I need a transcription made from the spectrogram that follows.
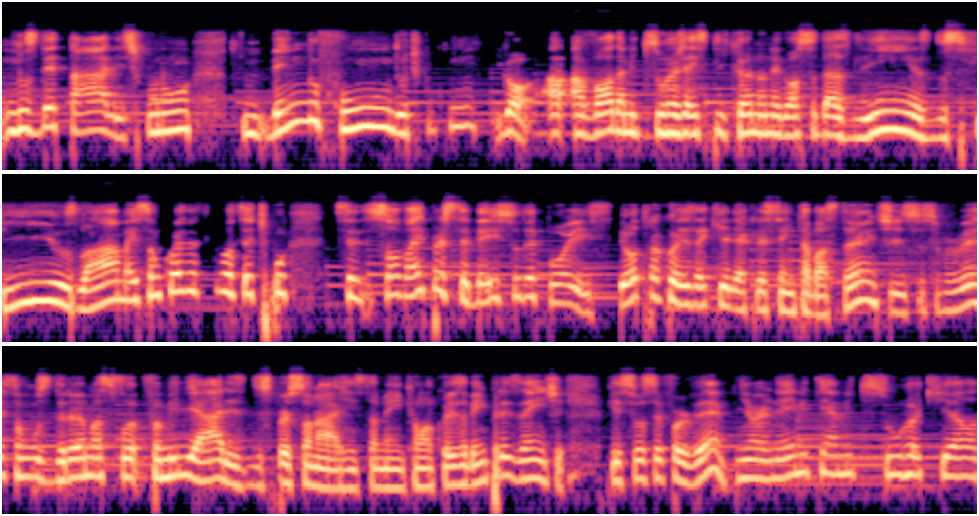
nos detalhes, tipo, no, bem no fundo, tipo, com, igual a, a avó da Mitsuha já explicando o negócio das linhas, dos fios lá, mas são coisas que você, tipo, você só vai perceber isso depois. E outra coisa que ele acrescenta bastante, se você for ver, são os dramas familiares dos personagens também, que é uma coisa bem presente. Porque se você for ver, em Your Name tem a Mitsuha que ela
